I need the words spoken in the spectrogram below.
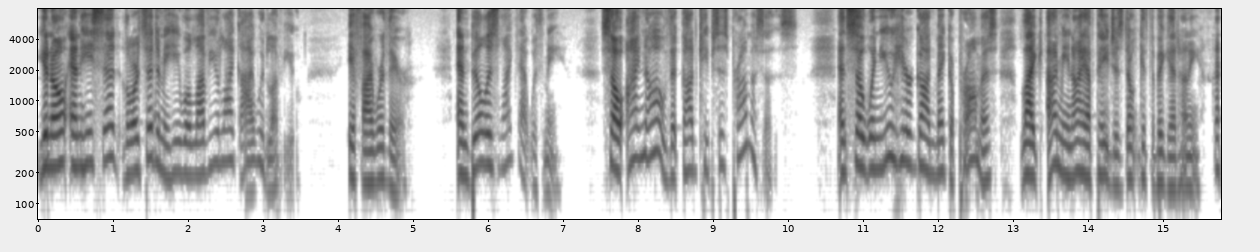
You know, and he said, the Lord said to me, He will love you like I would love you if I were there. And Bill is like that with me. So I know that God keeps his promises. And so when you hear God make a promise, like, I mean, I have pages, don't get the big head, honey.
